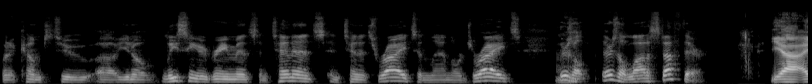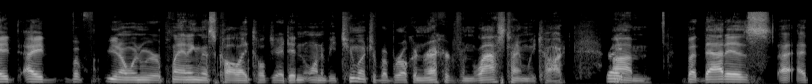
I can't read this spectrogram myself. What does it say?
when it comes to uh, you know leasing agreements and tenants and tenants' rights and landlords' rights. There's mm-hmm. a there's a lot of stuff there. Yeah, I I you know when we were planning this call, I told you I didn't want to be too much of a broken record from the last time we talked. Right. Um, but that is, I,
